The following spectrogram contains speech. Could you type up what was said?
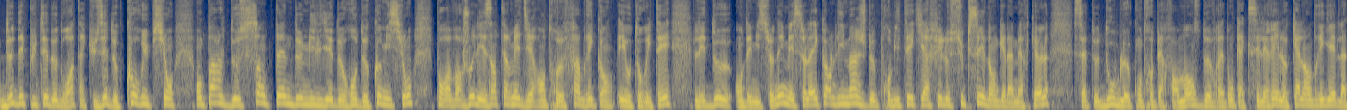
Deux députés de droite accusés de corruption. On parle de centaines de milliers d'euros de commissions pour avoir joué les intermédiaires entre fabricants et autorités. Les deux ont démissionné, mais cela écorne l'image de probité qui a fait le succès d'Angela Merkel. Cette double contre-performance devrait donc accélérer le calendrier de la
